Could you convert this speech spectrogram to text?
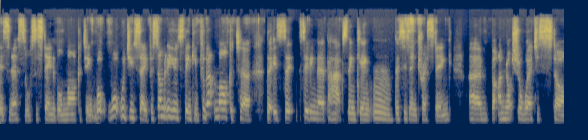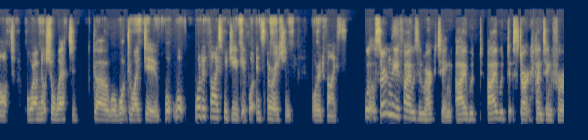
business or sustainable marketing what what would you say for somebody who's thinking for that marketer that is sit, sitting there perhaps thinking mm, this is interesting um, but i'm not sure where to start or i'm not sure where to go or what do i do what what what advice would you give? What inspiration or advice well, certainly, if I was in marketing, I would I would start hunting for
